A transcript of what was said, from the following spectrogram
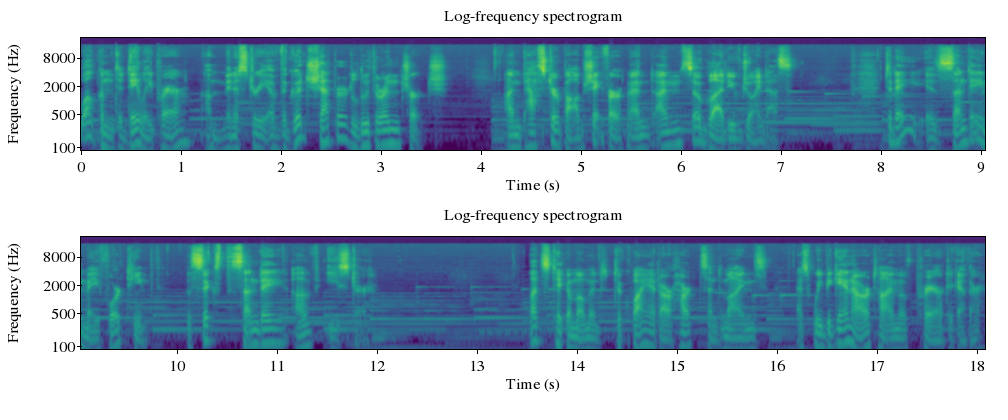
Welcome to Daily Prayer, a ministry of the Good Shepherd Lutheran Church. I'm Pastor Bob Schaefer, and I'm so glad you've joined us. Today is Sunday, May 14th, the sixth Sunday of Easter. Let's take a moment to quiet our hearts and minds as we begin our time of prayer together.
